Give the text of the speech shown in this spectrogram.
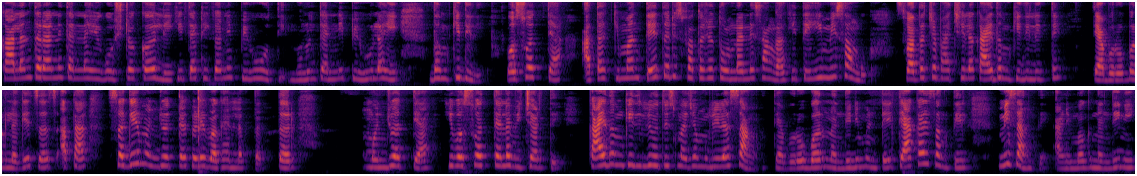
कालांतराने त्यांना ही गोष्ट कळली की त्या ठिकाणी पिहू होती म्हणून त्यांनी पिहूलाही धमकी दिली. वसुहत्या आता किमान ते तरी स्वतःच्या तोंडाने सांगा की तेही मी सांगू. स्वतःच्या भाचीला काय धमकी दिली ते? त्याबरोबर लगेचच आता सगळे मंजुआत्याकडे बघायला लागतात. तर मंजुआत्या हत्या ही वसुआत्याला विचारते काय धमकी दिली होतीस माझ्या मुलीला सांग. त्याबरोबर नंदिनी म्हणते त्या काय सांगतील? मी सांगते. आणि मग नंदिनी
